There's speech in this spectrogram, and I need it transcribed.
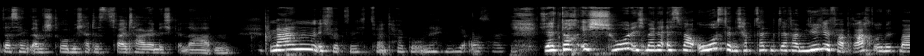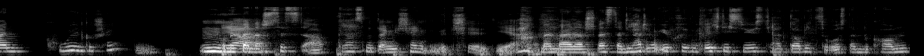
das hängt am Strom. Ich hatte es zwei Tage nicht geladen. Mann, ich würde es nicht zwei Tage ohne Handy aushalten. Ja, doch, ich schon. Ich meine, es war Ostern. Ich habe Zeit mit der Familie verbracht und mit meinen coolen Geschenken. Mm, Und ja. mit meiner Sister. Du hast mit deinen Geschenken gechillt, ja. Yeah. Mit meiner Schwester. Die hat im Übrigen richtig süß. Die hat Dobby zu Ostern bekommen.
